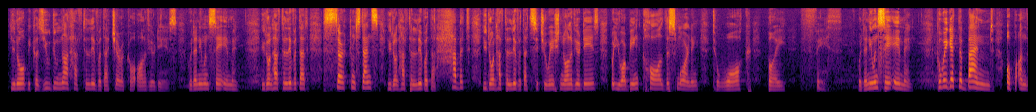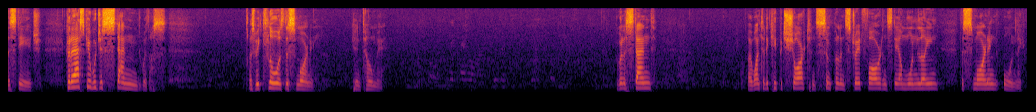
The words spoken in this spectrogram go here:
You know, because you do not have to live with that Jericho all of your days. Would anyone say amen? You don't have to live with that circumstance. You don't have to live with that habit. You don't have to live with that situation all of your days. But you are being called this morning to walk by faith. Would anyone say amen? Could we get the band up on the stage? Could I ask you, would you stand with us as we close this morning? Kintome. We're going to stand. I wanted to keep it short and simple and straightforward and stay on one line this morning only.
